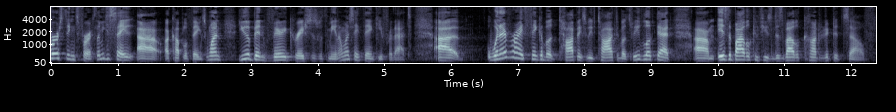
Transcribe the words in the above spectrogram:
first things first, let me just say uh, a couple of things. One, you have been very gracious with me, and I want to say thank you for that whenever I think about topics we've talked about, so we've looked at um, is the Bible confusing? Does the Bible contradict itself?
